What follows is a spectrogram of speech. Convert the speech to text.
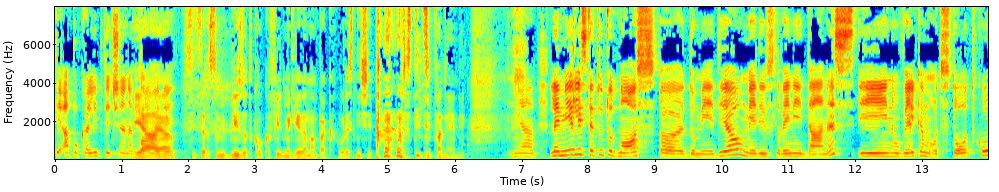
Te apokaliptične napovedi. Ja, ja. Sicer so mi blizu, tako kot filme gledam, ampak v resnici pa, v resnici pa ne. ne. Ja. Le, merili ste tudi odnos uh, do medijev, medijev v Sloveniji danes in v velikem odstotku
